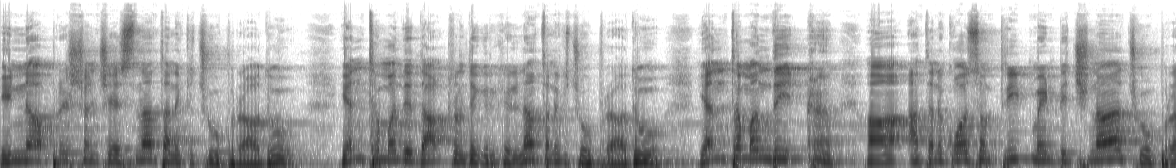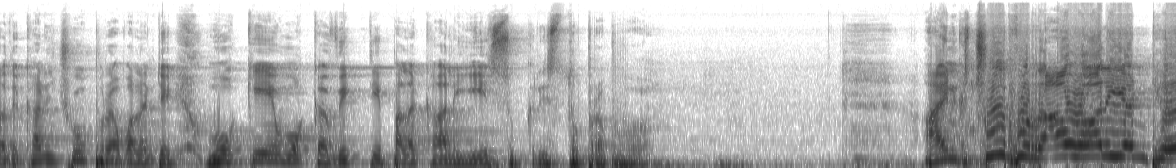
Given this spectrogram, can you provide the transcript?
ఎన్ని ఆపరేషన్లు చేసినా తనకి చూపు రాదు. ఎంతమంది డాక్టర్ల దగ్గరికి వెళ్ళినా తనకి చూపు రాదు. ఎంతమంది అతని కోసం ట్రీట్మెంట్ ఇచ్చినా చూపు రాదు. కానీ చూపు రావాలంటే ఒకే ఒక్క వ్యక్తి పలకాలి. యేసుక్రీస్తు ప్రభువు. ఆయనకి చూపు రావాలి అంటే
